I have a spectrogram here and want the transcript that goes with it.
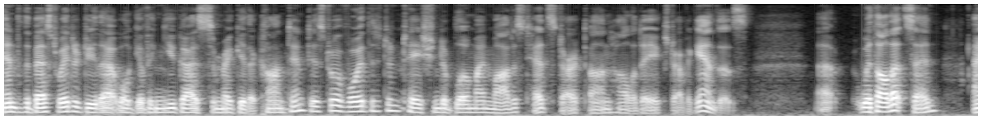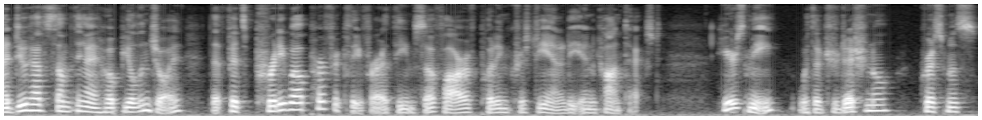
and the best way to do that while giving you guys some regular content is to avoid the temptation to blow my modest head start on holiday extravaganzas. Uh, with all that said, I do have something I hope you'll enjoy that fits pretty well perfectly for our theme so far of putting Christianity in context. Here's me with a traditional Christmas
